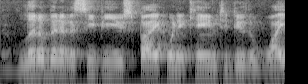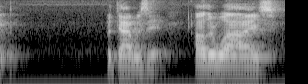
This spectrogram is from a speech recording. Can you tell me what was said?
So a little bit of a CPU spike when it came to do the wipe, but that was it. Otherwise,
